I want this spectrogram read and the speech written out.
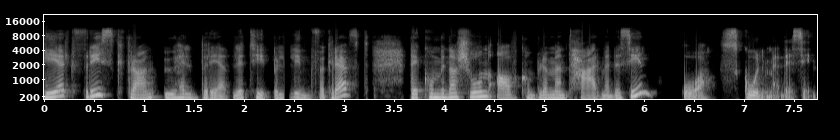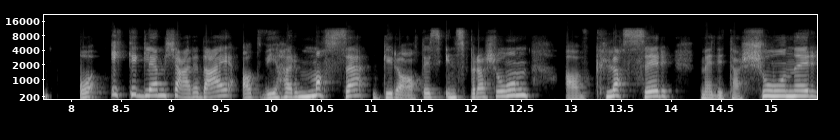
helt frisk fra en uhelbredelig type lymfekreft ved kombinasjon av komplementærmedisin og skolemedisin. Og ikke glem, kjære deg, at vi har masse gratis inspirasjon av klasser, meditasjoner,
